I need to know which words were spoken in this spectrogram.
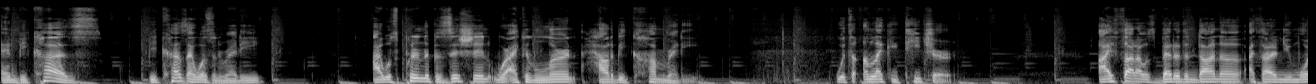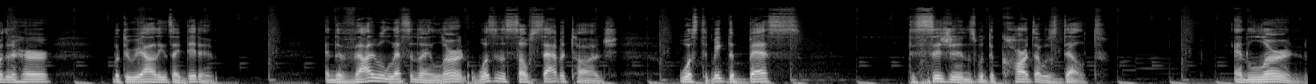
And because because I wasn't ready, I was put in a position where I can learn how to become ready with an unlikely teacher. I thought I was better than Donna. I thought I knew more than her, but the reality is I didn't. And the valuable lesson I learned wasn't self-sabotage, was to make the best decisions with the cards I was dealt and learn.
